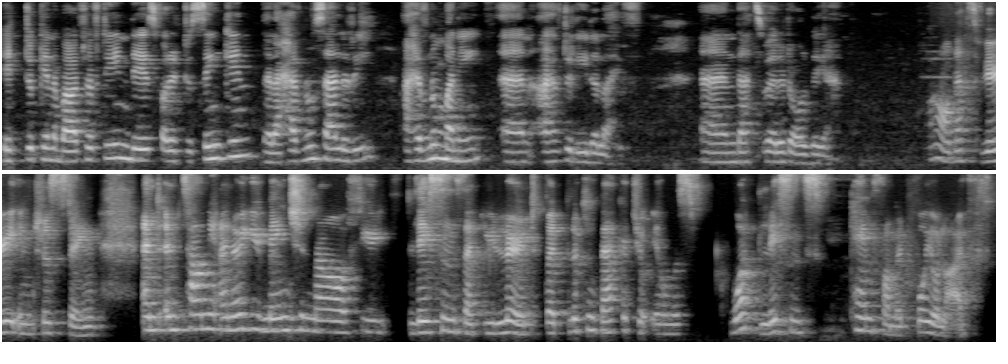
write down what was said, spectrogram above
it took in about 15 days for it to sink in that I have no salary, I have no money, and I have to lead a life. And that's where it all began. Wow, that's very interesting. And and tell me, I know you mentioned now a few lessons that you learned, but looking back at your illness, what lessons came from it for your life?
